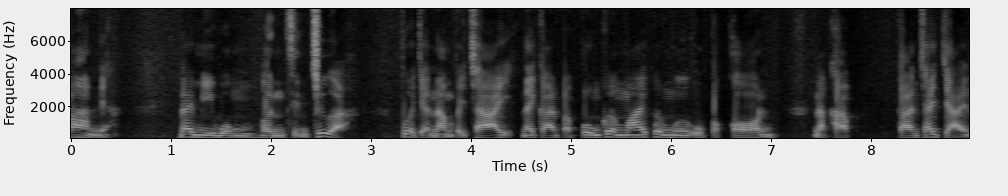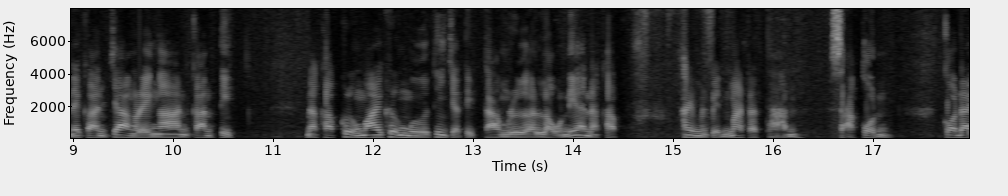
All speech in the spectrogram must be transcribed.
บ้านเนี่ยได้มีวงเงินสินเชื่อ เพื่อจะนำไปใช้ในการปรับปรุงเครื่องไม้เครื่องมืออุปกรณ์นะครับ การใช้จ่ายในการจ้างแรงงาน การติด นะครับ เครื่องไม้เครื่องมือที่จะติดตามเรือเหล่านี้นะครับ ให้มันเป็นมาตรฐานสากล ก็ได้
